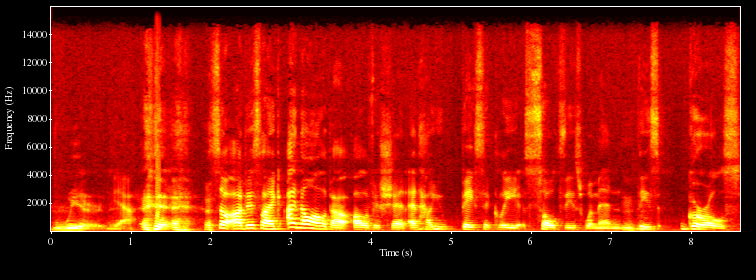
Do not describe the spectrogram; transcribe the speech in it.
weird. Yeah. So Audrey's like, I know all about all of your shit and how you basically sold these women, Mhm. these girls,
